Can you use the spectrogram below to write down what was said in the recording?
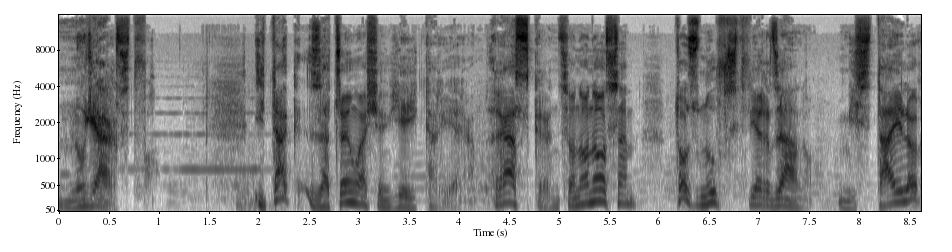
nudziarstwo. I tak zaczęła się jej kariera. Raz kręcono nosem, to znów stwierdzano, Miss Taylor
